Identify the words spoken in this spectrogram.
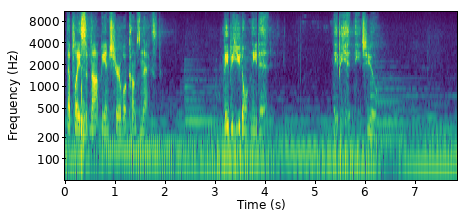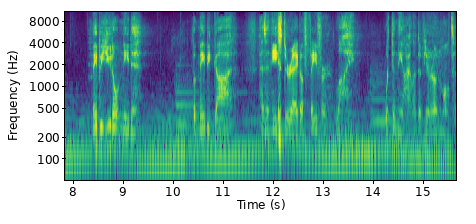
that place of not being sure what comes next. Maybe you don't need it, maybe it needs you. Maybe you don't need it, but maybe God has an Easter egg of favor lying within the island of your own Malta.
